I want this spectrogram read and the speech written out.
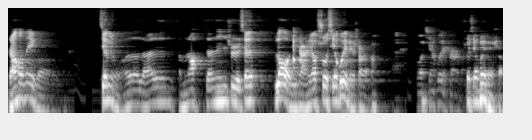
然后那个煎饼果子，咱怎么着？咱是先唠一下，要说协会那事儿啊，说协会事儿，说协会那事儿。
